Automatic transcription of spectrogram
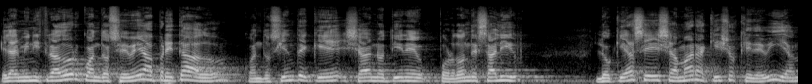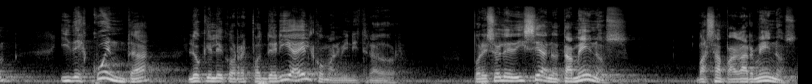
El administrador cuando se ve apretado, cuando siente que ya no tiene por dónde salir, lo que hace es llamar a aquellos que debían y descuenta lo que le correspondería a él como administrador. Por eso le dice, anota menos, vas a pagar menos.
